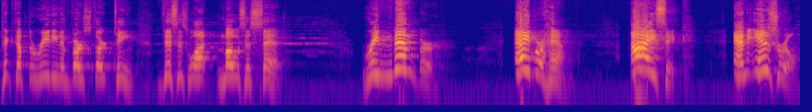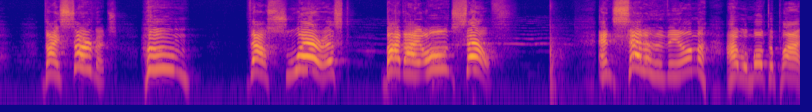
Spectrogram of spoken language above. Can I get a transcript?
picked up the reading in verse 13. This is what Moses said. Remember Abraham, Isaac, and Israel, thy servants, whom thou swearest by thy own self and said unto them, I will multiply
